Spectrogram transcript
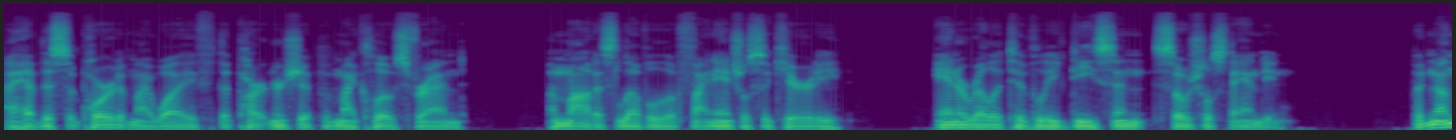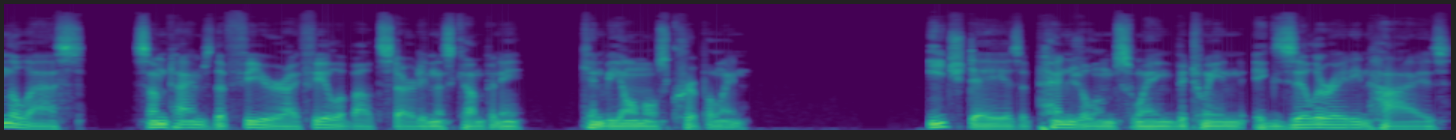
I have the support of my wife, the partnership of my close friend, a modest level of financial security, and a relatively decent social standing. But nonetheless, sometimes the fear I feel about starting this company can be almost crippling. Each day is a pendulum swing between exhilarating highs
